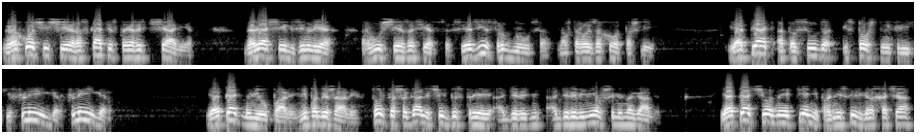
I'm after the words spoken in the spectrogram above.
грохочущее раскатистое рычание, давящее к земле, рвущее за сердце. Связист ругнулся, на второй заход пошли. И опять отовсюду истошные крики «Флигер! Флигер!» И опять мы не упали, не побежали, только шагали чуть быстрее, одеревеневшими ногами. И опять черные тени пронеслись грохоча,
